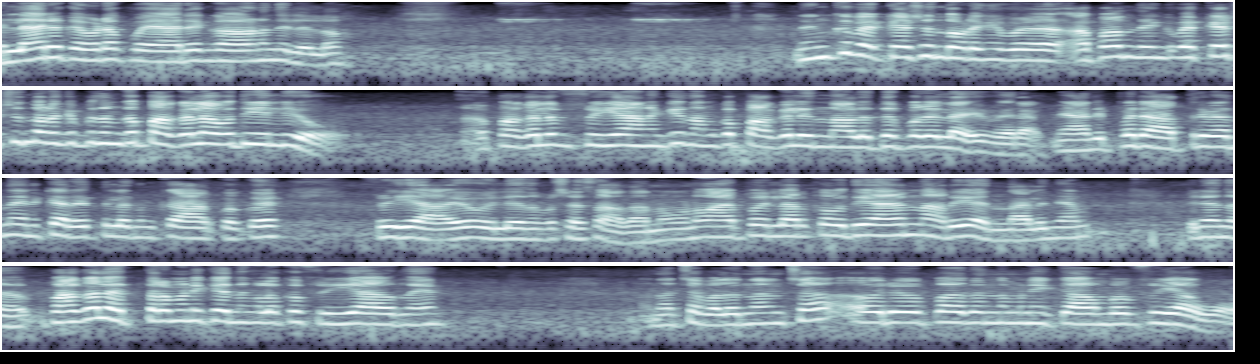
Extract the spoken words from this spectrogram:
എല്ലാവരും ഒക്കെ എവിടെ പോയി? ആരെയും കാണുന്നില്ലല്ലോ. നിങ്ങൾക്ക് വെക്കേഷൻ തുടങ്ങിയപ്പോൾ അപ്പം നിങ്ങൾക്ക് വെക്കേഷൻ തുടങ്ങിയപ്പോൾ നിങ്ങൾക്ക് പകൽ അവധിയില്ലയോ? പകൽ ഫ്രീ ആണെങ്കിൽ നമുക്ക് പകൽ ഇന്നാളത്തെ പോലെ ലൈവ് വരാം. ഞാനിപ്പോൾ രാത്രി വന്നാൽ എനിക്കറിയത്തില്ല നിങ്ങൾക്ക് ആർക്കൊക്കെ ഫ്രീ ആയോ ഇല്ലയെന്ന്. പക്ഷേ സാധാരണ ഓണം ആയപ്പോൾ എല്ലാവർക്കും അവധി ആയെന്ന് അറിയാം. എന്നാലും ഞാൻ പിന്നെ പകൽ എത്ര മണിക്കാണ് നിങ്ങളൊക്കെ ഫ്രീ ആകുന്നത് എന്നുവെച്ചാൽ പകലെന്ന് വെച്ചാൽ ഒരു പതിനൊന്ന് മണിയൊക്കെ ആകുമ്പോൾ ഫ്രീ ആവുമോ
